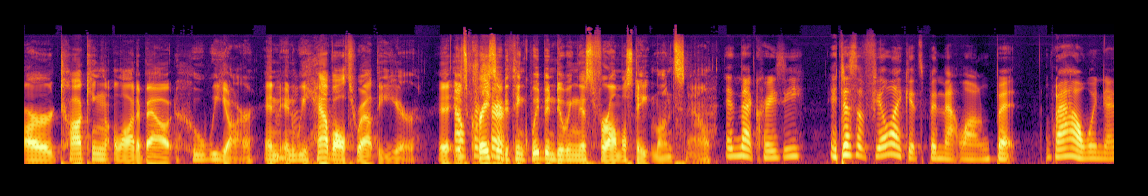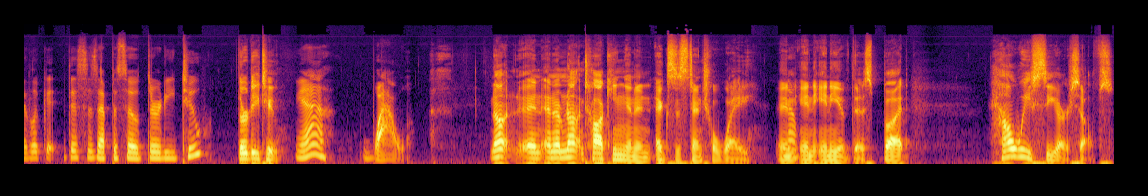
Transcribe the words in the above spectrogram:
are talking a lot about who we are, and, and we have all throughout the year. It's Mm-hmm. Oh, crazy sure. to think we've been doing this for almost eight months now. Isn't that crazy? It doesn't feel like it's been that long, but wow, when I look at this is episode 32. 32. Yeah. Wow. Not and, and I'm not talking in an existential way in, No. in any of this, but how we see ourselves.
